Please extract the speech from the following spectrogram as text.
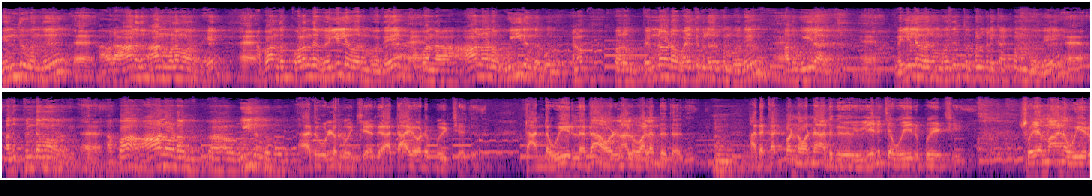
விந்து வந்து அவர் ஆணு ஆண் மூலமா வருது. அப்போ அந்த குழந்தை வெளியில வரும்போது அப்போ அந்த ஆணோட உயிர் எங்க போகுது? ஏன்னா ஒரு பெண்ணோட வயிற்றுக்குள்ள இருக்கும்போது அது உயிரா இருக்கு. வெளியில வரும்போது தொப்புள்களை கட் பண்ணும்போது அது பிண்டமா வருது. அப்ப ஆணோட உயிர் எங்க போகுது? அது உள்ள போயிடுச்சு அது தாயோட போயிடுச்சு அது. அந்த உயிரில் தான் அவ்வளோ நாள் வளர்ந்தது அது. அதை கட் பண்ண உடனே அதுக்கு இணைச்ச உயிர் போயிடுச்சு. சுயமான உயிர்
